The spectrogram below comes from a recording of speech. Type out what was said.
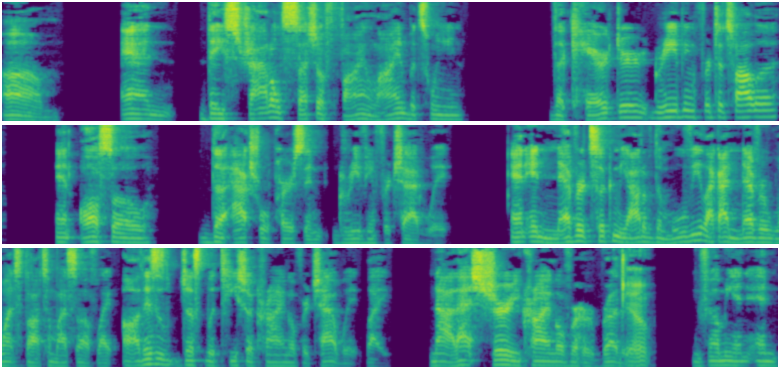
Um and they straddled such a fine line between the character grieving for T'Challa and also the actual person grieving for Chadwick. And it never took me out of the movie. Like I never once thought to myself, like, oh, this is just Letitia crying over Chadwick. Like, nah, that's Shuri crying over her brother. Yeah. You feel me? And and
